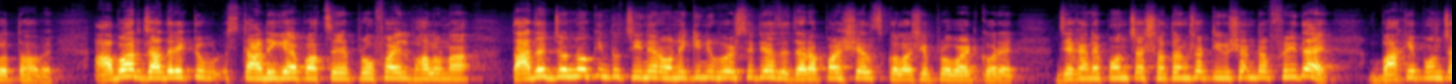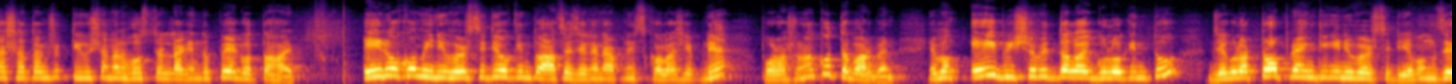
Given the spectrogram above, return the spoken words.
করতে হবে। আবার যাদের একটু স্টাডি গ্যাপ আছে প্রোফাইল ভালো না, তাদের জন্য কিন্তু চীনের অনেক ইউনিভার্সিটি আছে যারা পার্শিয়াল স্কলারশিপ প্রোভাইড করে, যেখানে পঞ্চাশ শতাংশ টিউশনটা ফ্রি দেয়, বাকি পঞ্চাশ শতাংশ টিউশন আর হোস্টেলটা কিন্তু পে করতে হয়। এইরকম ইউনিভার্সিটিও কিন্তু আছে যেখানে আপনি স্কলারশিপ নিয়ে পড়াশোনা করতে পারবেন। এবং এই বিশ্ববিদ্যালয়গুলো কিন্তু যেগুলো টপ র্যাঙ্কিং ইউনিভার্সিটি এবং যে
